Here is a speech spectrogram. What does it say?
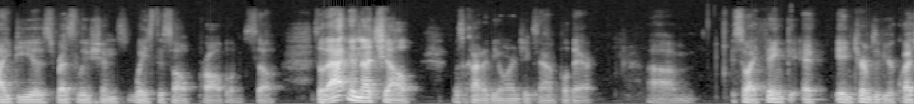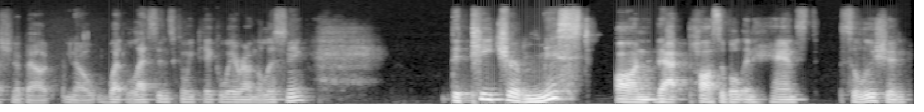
ideas, resolutions, ways to solve problems. So, so that in a nutshell was kind of the orange example there. Um, so I think in terms of your question about, you know, what lessons can we take away around the listening, the teacher missed on that possible enhanced solution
